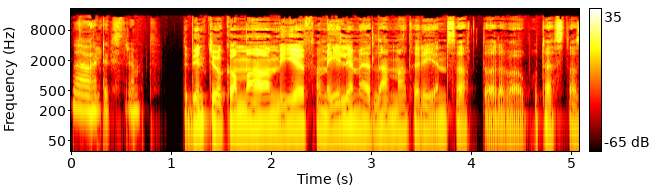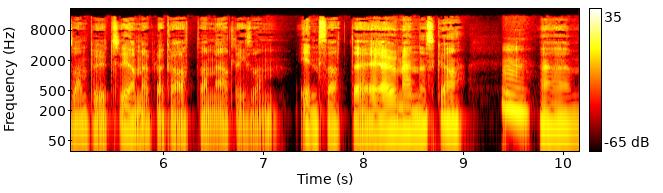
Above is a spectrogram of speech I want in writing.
det er jo helt ekstremt. Det begynte jo å komme mye familiemedlemmer til de innsatte, og det var jo protester sånn på utsida med plakater med at liksom innsatte er jo mennesker. Mm. Um,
